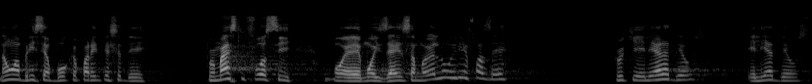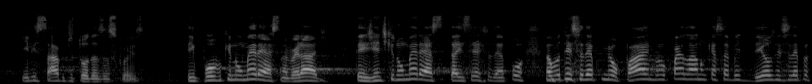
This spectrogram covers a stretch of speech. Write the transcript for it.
não abrisse a boca para interceder. Por mais que fosse é, Moisés e Samuel, ele não iria fazer. Porque ele era Deus. Ele é Deus. Ele sabe de todas as coisas. Tem povo que não merece, na é verdade? Tem gente que não merece, está intercedendo. Pô, eu vou interceder para o meu pai, meu pai lá não quer saber de Deus, interceder pra...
